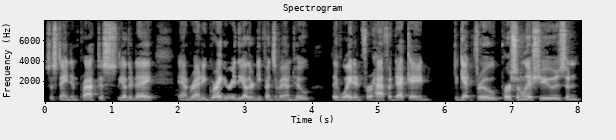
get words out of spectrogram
sustained in practice the other day, and Randy Gregory, the other defensive end, who they've waited for half a decade to get through personal issues and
